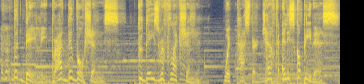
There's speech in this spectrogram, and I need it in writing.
The Daily Brad Devotions. Today's reflection with Pastor Jeff Eliscopides.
